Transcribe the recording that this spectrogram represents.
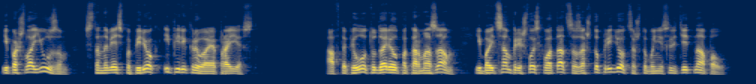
и пошла юзом, становясь поперек и перекрывая проезд. Автопилот ударил по тормозам, и бойцам пришлось хвататься за что придется, чтобы не слететь на пол.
